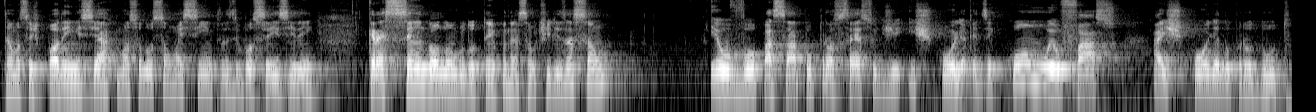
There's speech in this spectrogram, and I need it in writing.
então vocês podem iniciar com uma solução mais simples e vocês irem crescendo ao longo do tempo nessa utilização eu vou passar para o processo de escolha, quer dizer, como eu faço a escolha do produto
